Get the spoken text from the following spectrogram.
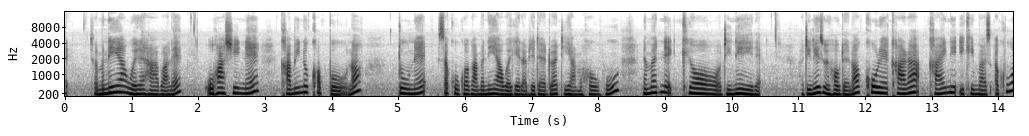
တဲ့။ဆိုမနေ့ရဝယ်တဲ့ဟာပါလဲ အိုဟာရှိနဲ့ခါမီနိုခော့ပိုနော်တူနဲ့စကူကွာကမနေ့ကဝယ်ခဲ့တာဖြစ်တဲ့အတွက်ဒီဟာမဟုတ်ဘူးနံပါတ်2ကျော်ဒီနေ့တဲ့ဒီနေ့ဆိုရင်ဟုတ်တယ်နော်ခိုရဲခါရခိုင်းနေ ikimas အခုက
